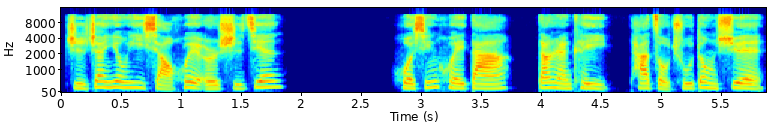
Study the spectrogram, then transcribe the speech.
只占用一小会儿时间。”火星回答：“当然可以。”他走出洞穴，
